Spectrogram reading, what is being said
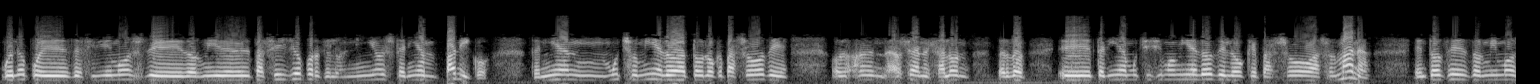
bueno, pues decidimos de dormir en el pasillo porque los niños tenían pánico, tenían mucho miedo a todo lo que pasó de, o, o sea, en el salón, perdón, eh, tenía muchísimo miedo de lo que pasó a su hermana. Entonces dormimos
